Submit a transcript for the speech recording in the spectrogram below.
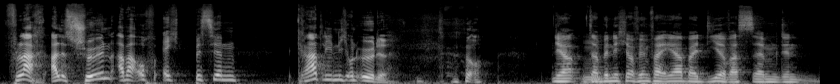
flach. Alles schön, aber auch echt ein bisschen geradlinig und öde. so. Ja, mhm. da bin ich auf jeden Fall eher bei dir, was ähm, den,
